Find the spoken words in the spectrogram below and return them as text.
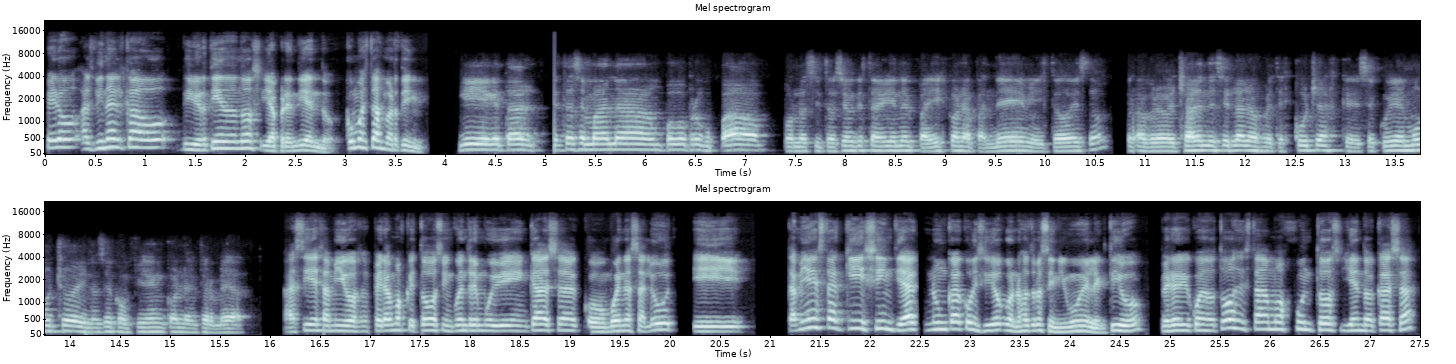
pero al final y al cabo divirtiéndonos y aprendiendo. ¿Cómo estás, Martín? Guille, ¿qué tal? Esta semana un poco preocupado por la situación que está viviendo el país con la pandemia y todo eso. Aprovechar en decirle a los escuchas que se cuiden mucho y no se confíen con la enfermedad. Así es, amigos. Esperamos que todos se encuentren muy bien en casa, con buena salud. Y también está aquí Cintia. Nunca coincidió con nosotros en ningún electivo, pero que cuando todos estábamos juntos yendo a casa,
